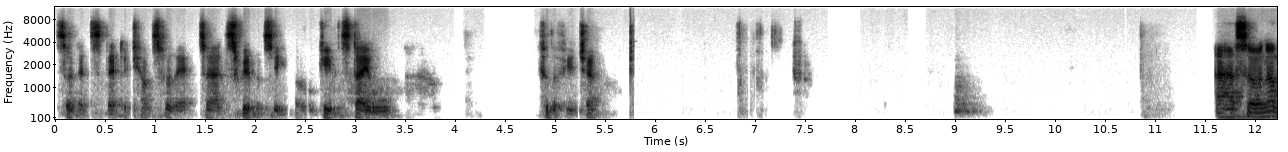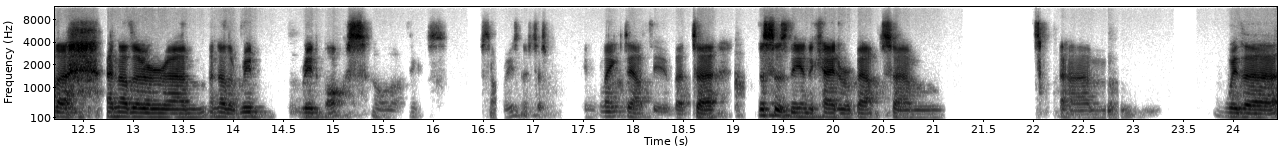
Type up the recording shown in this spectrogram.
so that's that accounts for that uh, discrepancy, but we'll keep it stable um, for the future. Uh, so another another um, another red red box. I think it's, for some reason it's just been blanked out there. But uh, this is the indicator about um, um, whether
